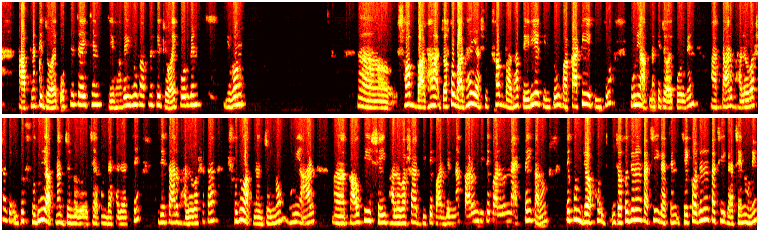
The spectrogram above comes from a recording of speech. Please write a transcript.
আপনাকে জয় করতে চাইছেন, যেভাবেই হোক আপনাকে জয় করবেন এবং সব বাধা, যত বাধাই আসুক, সব বাধা পেরিয়ে কিন্তু বা কাটিয়ে কিন্তু উনি আপনাকে জয় করবেন। আর তার ভালোবাসা কিন্তু শুধুই আপনার জন্য রয়েছে। এখন দেখা যাচ্ছে যে তার ভালোবাসাটা শুধু আপনার জন্য। উনি আর কাউকে সেই ভালোবাসা দিতে পারবেন না। কারণ দিতে পারবেন না একটাই কারণ, দেখুন যখন যতজনের কাছেই গেছেন, যে কজনের কাছেই গেছেন উনি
